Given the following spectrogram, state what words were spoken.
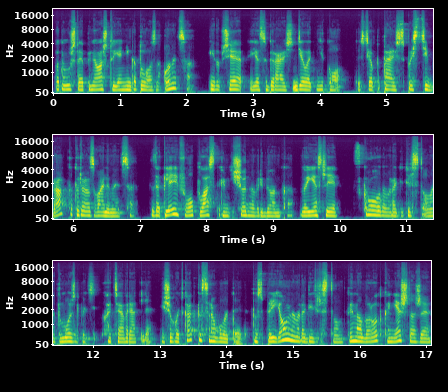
потому что я поняла, что я не готова знакомиться, и вообще я собираюсь делать не то. То есть я пытаюсь спасти брак, который разваливается, заклеив его пластырем еще одного ребенка. Но если с кровным родительством это может быть, хотя вряд ли, еще хоть как-то сработает, то с приемным родительством ты, наоборот, конечно же,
